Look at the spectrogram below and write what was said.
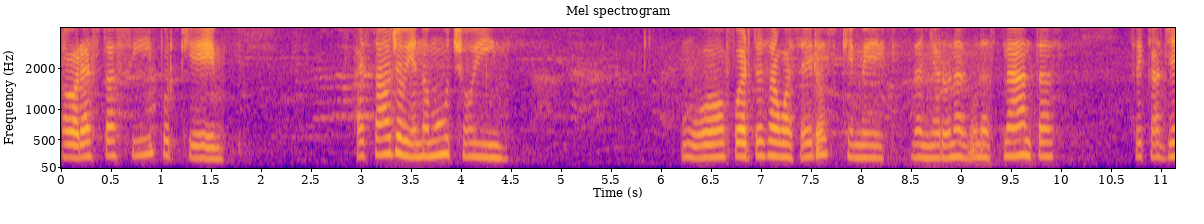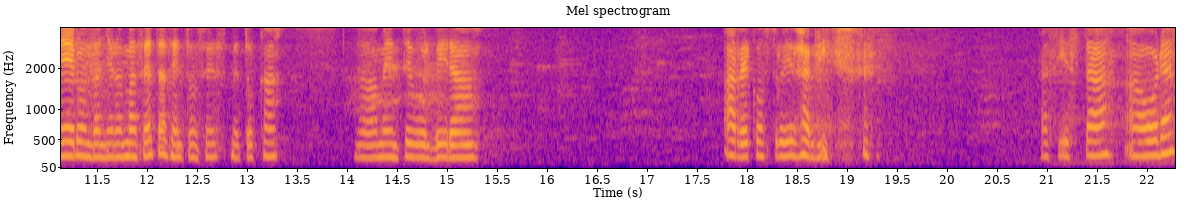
Ahora está así porque ha estado lloviendo mucho y hubo fuertes aguaceros que me dañaron algunas plantas se cayeron, dañaron macetas, entonces me toca nuevamente volver a, a reconstruir el jardín. Así está ahora.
